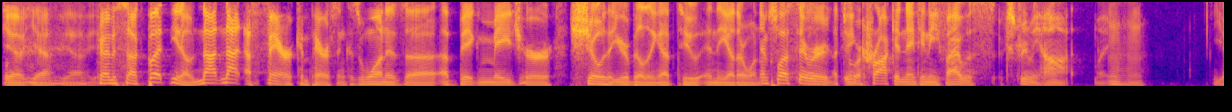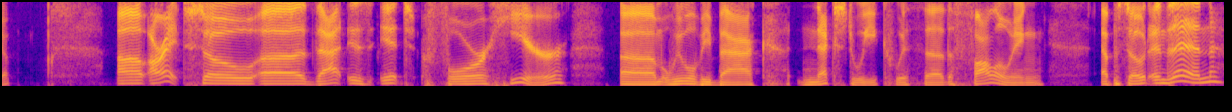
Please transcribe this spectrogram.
Yeah, yeah, yeah. yeah. kind of sucked, but you know, not not a fair comparison because one is a, a big major show that you're building up to, and the other one. And plus, they a- were a. Crockett in 1985 was extremely hot. Like, mm-hmm. Yep. Uh, all right, so uh, that is it for here. Um, we will be back next week with uh, the following episode, and then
